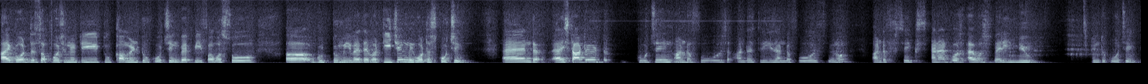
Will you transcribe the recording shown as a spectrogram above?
I got this opportunity to come into coaching where PIFA was so uh, good to me where they were teaching me what is coaching. And I started coaching under fours under threes under fours you know under six. And I was I was very new into coaching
